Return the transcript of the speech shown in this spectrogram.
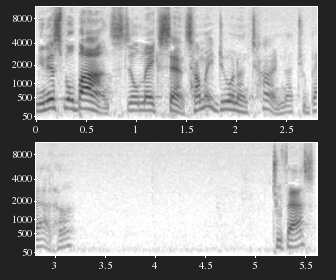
Municipal bonds still make sense. How am I doing on time? Not too bad, huh? Too fast?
